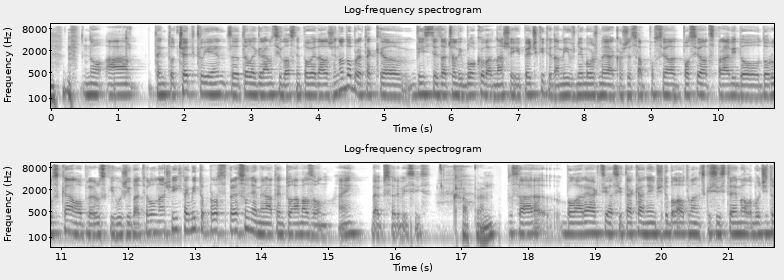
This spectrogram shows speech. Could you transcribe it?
No a tento chat klient Telegram si vlastne povedal, že no dobre, tak eh, vy ste začali blokovať naše IPčky, teda my už nemôžeme akože sa posielať, posielať správy do, do Ruska alebo pre ruských užívateľov našich, tak my to presunieme na tento Amazon, hej, Web Services Chápem. sa bola reakcia asi taká, neviem, či to bol automatický systém, alebo či to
